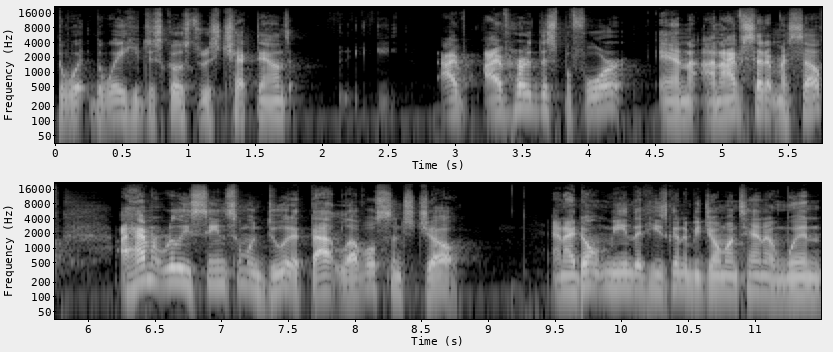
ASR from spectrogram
the way the way he just goes through his checkdowns. I've I've heard this before and and I've said it myself. I haven't really seen someone do it at that level since Joe. And I don't mean that he's going to be Joe Montana and win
